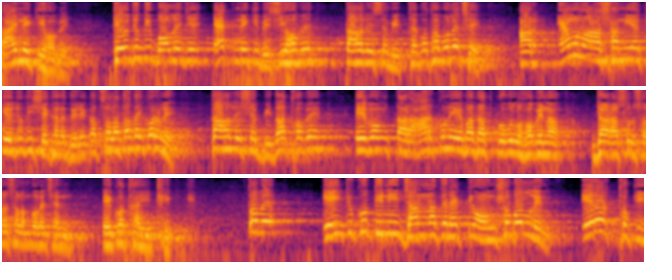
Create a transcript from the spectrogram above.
তাই নেকি হবে? কেউ যদি বলে যে এক নেকি বেশি হবে, তাহলে সে মিথ্যা কথা বলেছে। আর এমন আশা নিয়ে কেউ যদি সেখানে দুই রেখাত সলাত আদায় করলে, তাহলে সে বিদাত হবে এবং তার আর কোনো এবাদাত কবুল হবে না, যা রাসুল সাল্লাহ সাল্লাম বলেছেন, এ কথাই ঠিক। তবে এইটুকু তিনি জান্নাতের একটি অংশ বললেন, এর অর্থ কি?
